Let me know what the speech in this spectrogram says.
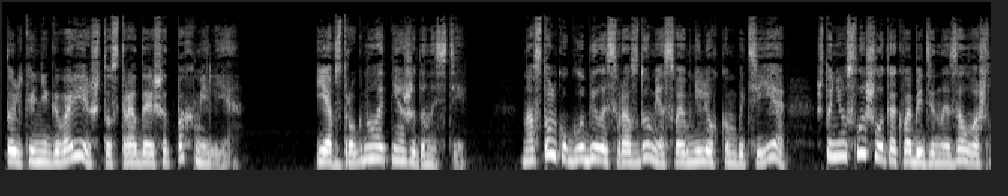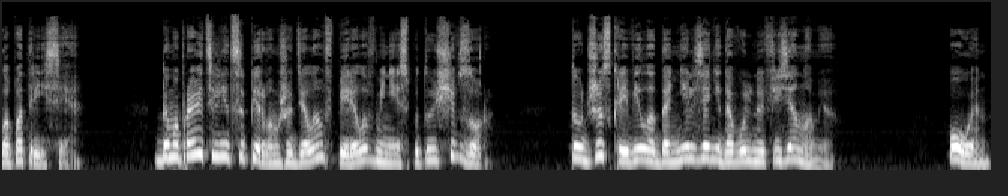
«Только не говори, что страдаешь от похмелья». Я вздрогнула от неожиданности. Настолько углубилась в раздумья о своем нелегком бытие, что не услышала, как в обеденный зал вошла Патрисия. Домоправительница первым же делом вперила в меня испытующий взор. Тут же скривила до нельзя недовольную физиономию. «Оуэн,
